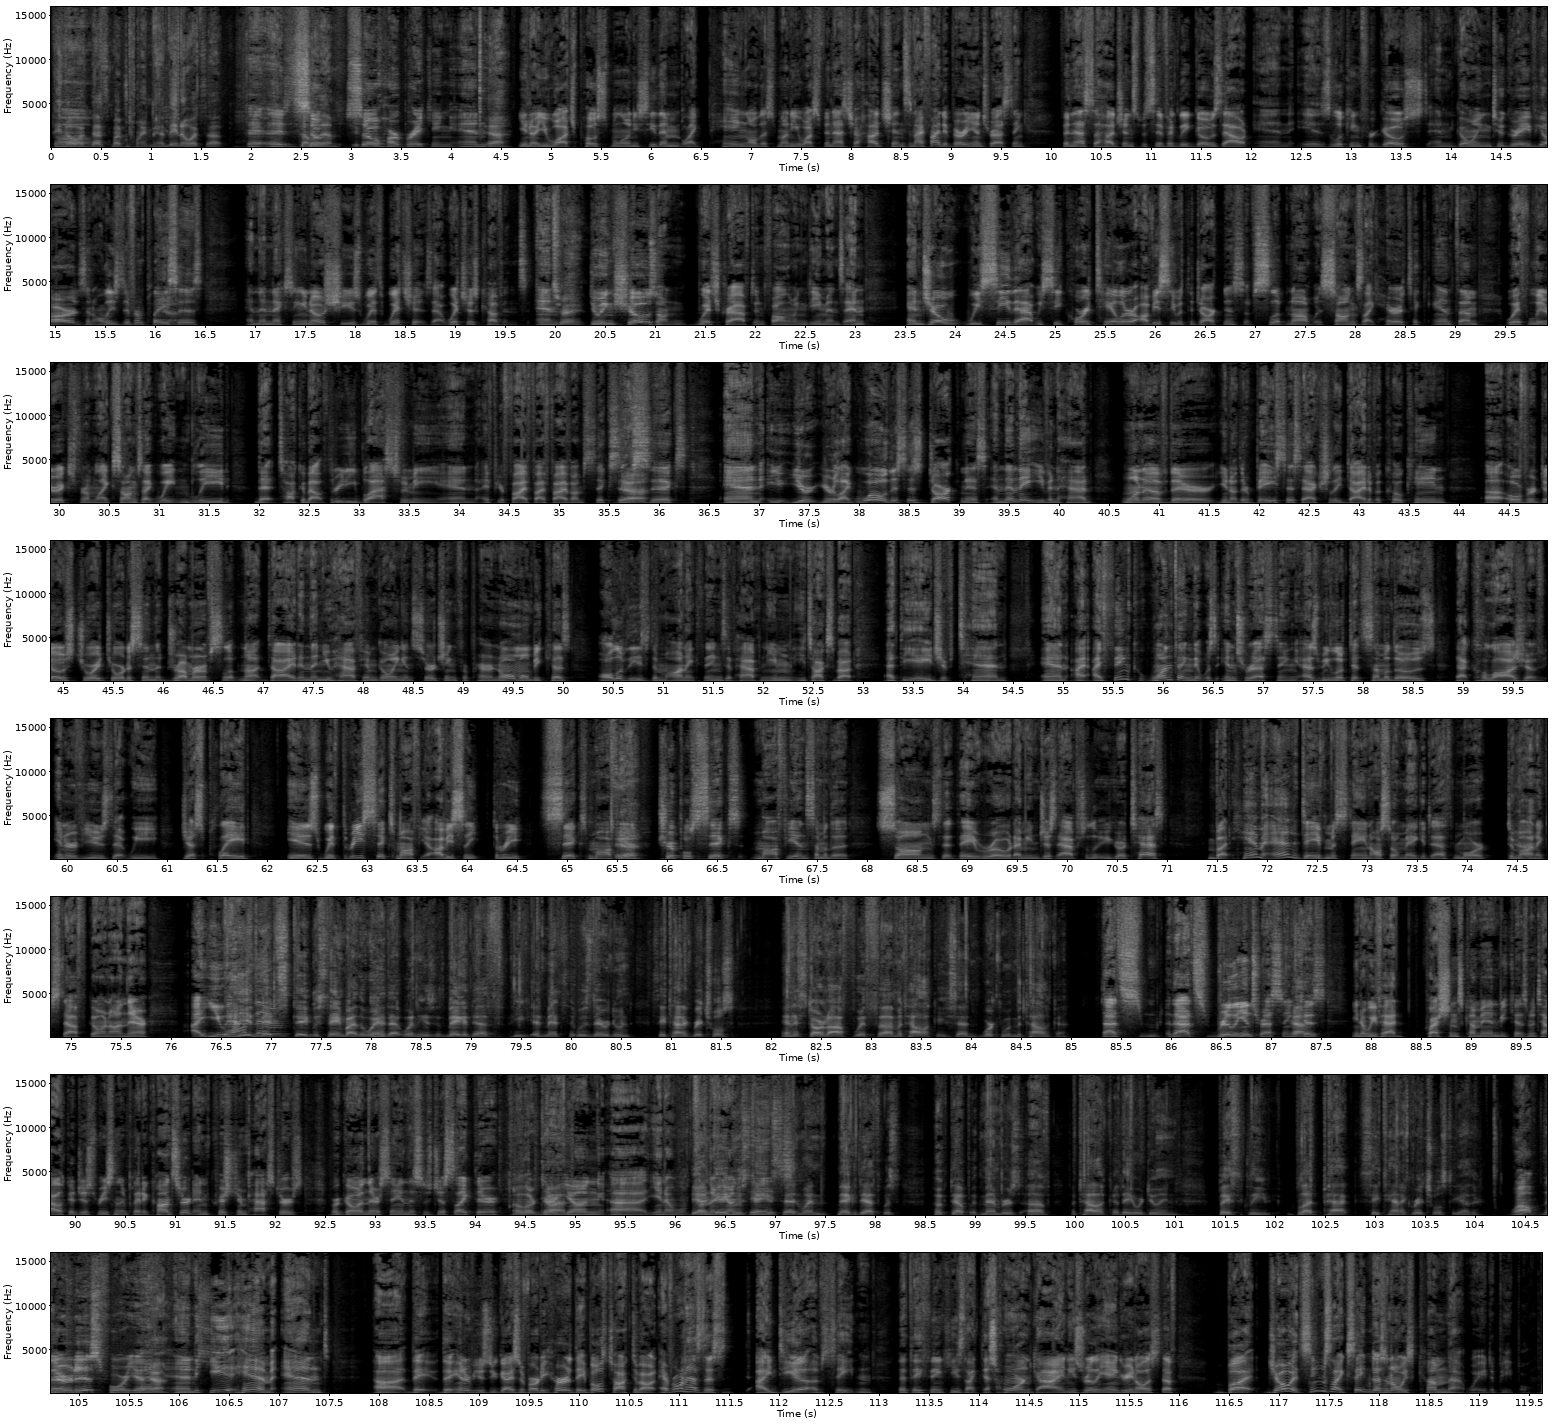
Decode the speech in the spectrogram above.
They know Oh. it. That's my point, man. They know what's up. That Some so, of them. so heartbreaking. And Yeah. you know, you watch Post Malone, you see them like paying all this money. You watch Vanessa Hudgens, and I find it very interesting. Vanessa Hudgens specifically goes out and is looking for ghosts and going to graveyards and all these different places. And then next thing you know, she's with witches at witches covens and right. doing shows on witchcraft and following demons. And and Joe, we see that. We see Corey Taylor, obviously with the darkness of Slipknot, with songs like Heretic Anthem, with lyrics from like songs like Wait and Bleed that talk about 3D blasphemy. And if you're 555, I'm 666. And you- you're you're like, whoa, this is darkness. And then they even had one of their, you know, their bassists actually died of a cocaine uh, overdose. Joey Jordison, the drummer of Slipknot, died, and then you have him going and searching for paranormal because all of these demonic things have happened. Even he talks about at the age of ten. And I, I think one thing that was interesting as we looked at some of those that collage of interviews that we just played is with three six mafia. Obviously, three six mafia, Yeah. triple six mafia, and some of the songs that they wrote. I mean, just absolutely grotesque. But him and Dave Mustaine, also Megadeth, more demonic stuff going on there. Uh, you have he them. admits, Dave Mustaine, by the way, that when he's with Megadeth, he admits it was they were doing satanic rituals, and it started off with uh, Metallica. He said working with Metallica. That's that's really interesting Yeah. because you know we've had questions come in because Metallica just recently played a concert and Christian pastors were going there saying this was just like their Oh, Lord their God. young uh, you know Yeah, from their Dave young Mustaine days. said when Megadeth was hooked up with members of Metallica, they were doing basically blood pack satanic rituals together. Well, there it is for you. Yeah. And he, him, and uh, they, the interviews you guys have already heard, they both talked about. Everyone has this idea of Satan that they think he's like this horned guy and he's really angry and all this stuff. But Joe, it seems like Satan doesn't always come that way to people.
